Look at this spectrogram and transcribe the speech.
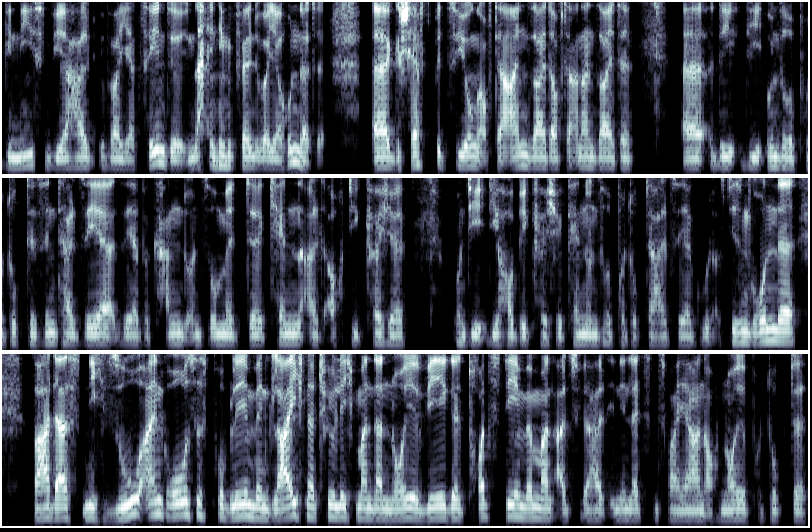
genießen wir halt über Jahrzehnte, in einigen Fällen über Jahrhunderte, äh, Geschäftsbeziehungen auf der einen Seite, auf der anderen Seite äh, die, die, unsere Produkte sind halt sehr, sehr bekannt und somit äh, kennen halt auch die Köche und die, die Hobbyköche kennen unsere Produkte halt sehr gut. Aus diesem Grunde war das nicht so ein großes Problem, wenngleich natürlich man dann neue Wege, trotzdem, wenn man, als wir halt in den letzten zwei Jahren auch neue Produkte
